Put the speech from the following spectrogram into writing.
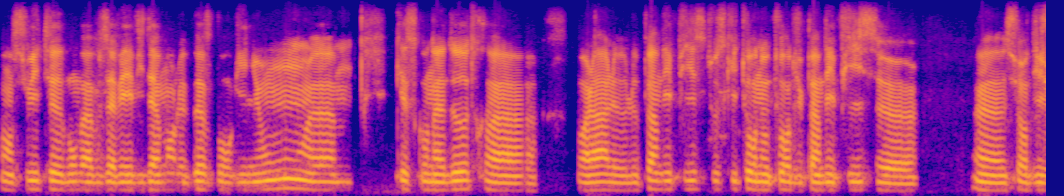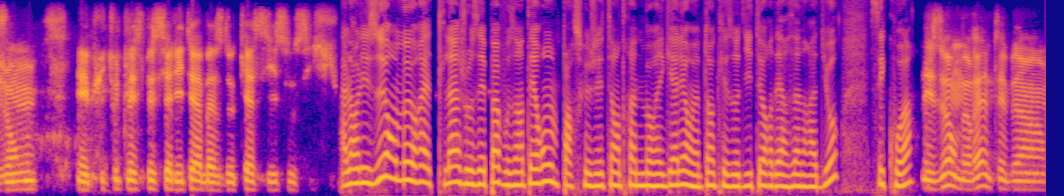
Ensuite, bon, bah, vous avez évidemment le bœuf bourguignon. Qu'est-ce qu'on a d'autre Voilà, le, pain d'épices, tout ce qui tourne autour du pain d'épices. Euh, sur Dijon, et puis toutes les spécialités à base de cassis aussi. Alors les œufs en meurette, là, j'osais pas vous interrompre parce que j'étais en train de me régaler en même temps que les auditeurs d'Airzen Radio. C'est quoi? Les œufs en meurette, eh bien,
